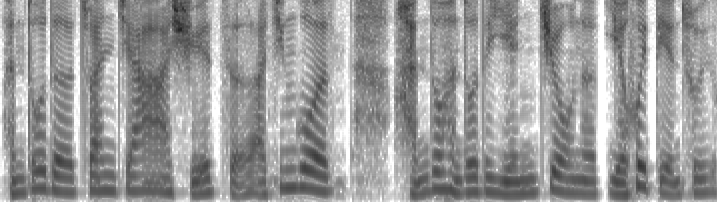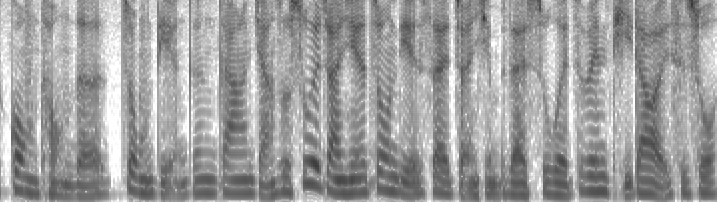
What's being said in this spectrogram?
很多的专家啊、学者啊，经过很多很多的研究呢，也会点出一个共同的重点，跟刚刚讲说数位转型的重点是在转型。不在数位这边提到也是说，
